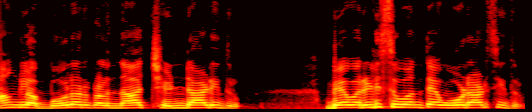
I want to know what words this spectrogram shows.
ಆಂಗ್ಲ ಬೌಲರ್ಗಳನ್ನ ಚೆಂಡಾಡಿದ್ರು. ಬೆವರಿಳಿಸುವಂತೆ ಓಡಾಡಿಸಿದ್ರು.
